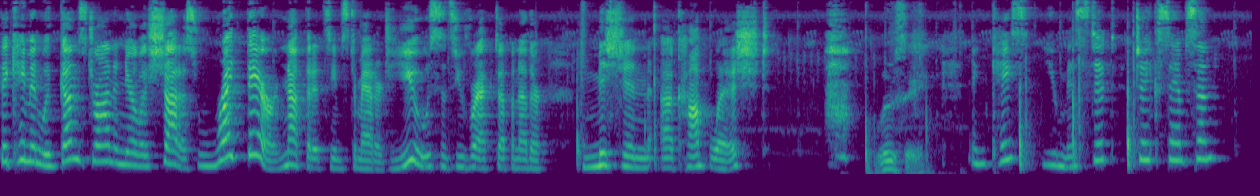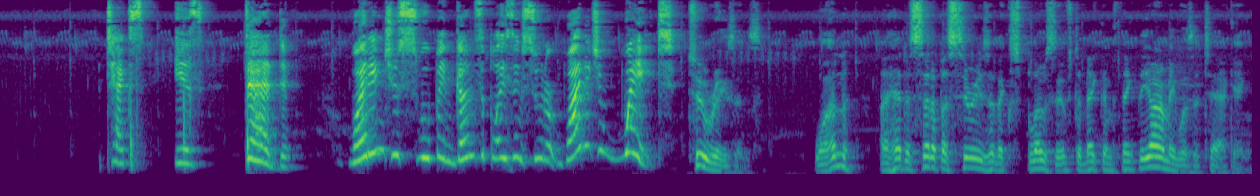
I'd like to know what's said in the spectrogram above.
They came in with guns drawn and nearly shot us right there. Not that it seems to matter to you, since you've racked up another mission accomplished. Lucy, In case you missed it, Jake Sampson, Tex is dead. Why didn't you swoop in guns blazing sooner? Why did you wait? two reasons. One, I had to set up a series of explosives to make them think the army was attacking.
